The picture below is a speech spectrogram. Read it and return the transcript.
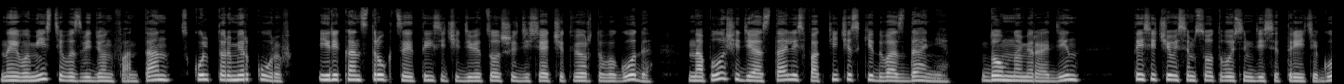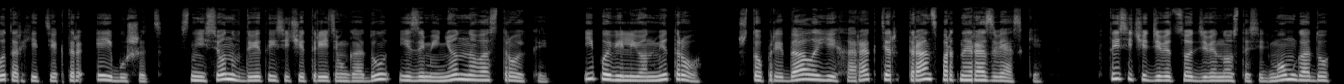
на его месте возведен фонтан, скульптор Меркуров, и реконструкции 1964 года на площади остались фактически два здания. Дом номер один, 1883 год, архитектор Эйбушиц, снесен в 2003 году и заменен новостройкой, и павильон метро, что придало ей характер транспортной развязки — в 1997 году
